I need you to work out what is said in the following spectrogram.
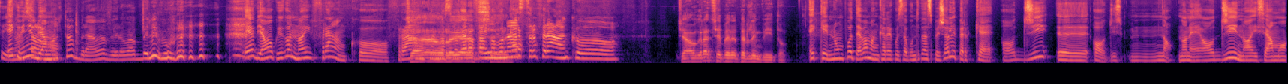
Sì, E non quindi sono abbiamo- molto brava, vero? Va bene pure. e abbiamo qui con noi Franco, Franco, Ciao, il nostro caro ragazzi. È Franco il Porcaro, nostro Franco. Ciao, grazie per, per l'invito. E che non poteva mancare questa puntata speciale perché oggi, eh, oggi, mm, no, non è oggi, noi siamo,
